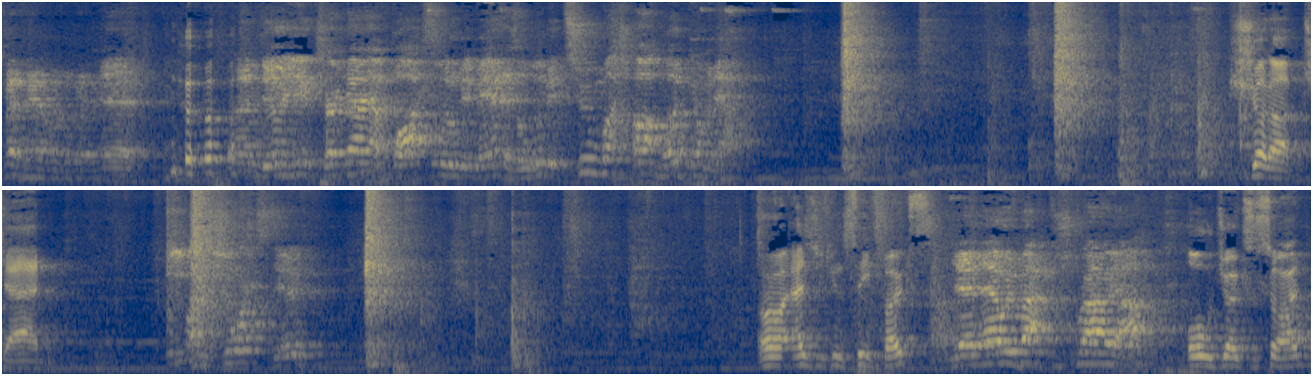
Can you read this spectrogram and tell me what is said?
turn down a little bit. Yeah. uh, dude, you need to turn down that box a little bit, man. There's a little bit too much hot mud coming out. Shut up, Chad. Eat my shorts, dude. Alright, as you can see, folks, Yeah, now we're back to Australia. all jokes aside,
